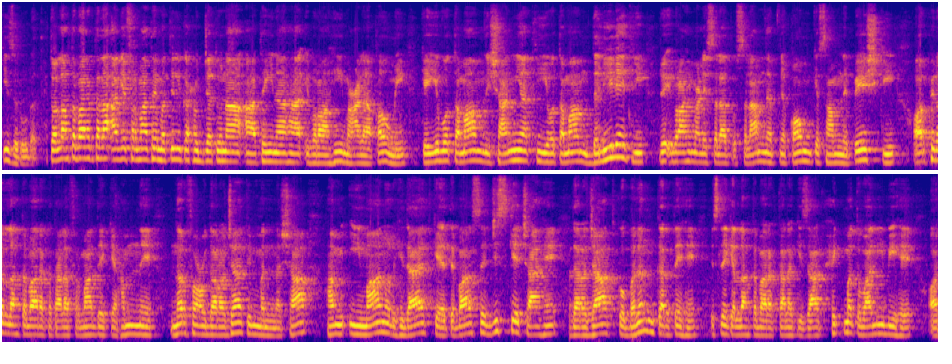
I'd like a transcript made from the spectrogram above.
کی ضرورت ہے۔ تو اللہ تبارک تعالیٰ آگے فرماتے متل کا حجتنا آتینہ ابراہیم علی قومی کہ یہ وہ تمام نشانیاں تھیں وہ تمام دلیلیں تھیں جو ابراہیم علیہ السلاۃ والسلام نے اپنے قوم کے سامنے پیش کی۔ اور پھر اللہ تبارک تعالیٰ فرما دے کہ ہم نے نرفع درجات من نشا ہم ایمان اور ہدایت کے اعتبار سے جس کے چاہیں درجات کو بلند کرتے ہیں۔ اس لیے کہ اللہ تبارک تعالیٰ کی ذات حکمت والی بھی ہے اور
